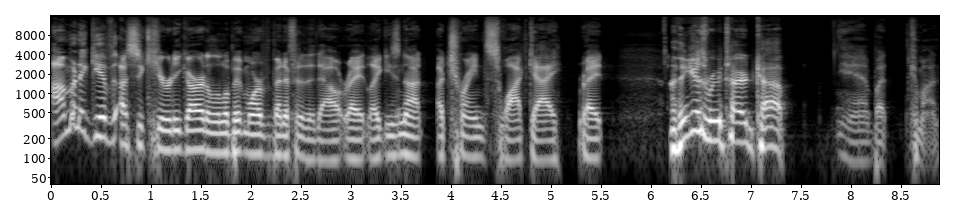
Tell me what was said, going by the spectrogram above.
I'm going to give a security guard a little bit more of a benefit of the doubt, right? Like he's not a trained SWAT guy, right? I think he was a retired cop. Yeah, but come on,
